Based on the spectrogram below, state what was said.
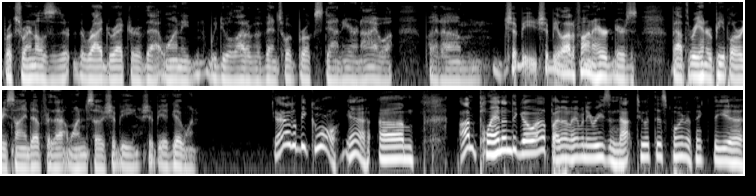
Brooks Reynolds is the, the, ride director of that one. He, we do a lot of events with Brooks down here in Iowa, but um, should be should be a lot of fun. I heard there's about 300 people already signed up for that one, so it should be should be a good one. Yeah, it'll be cool. Yeah, um, I'm planning to go up. I don't have any reason not to at this point. I think the uh,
